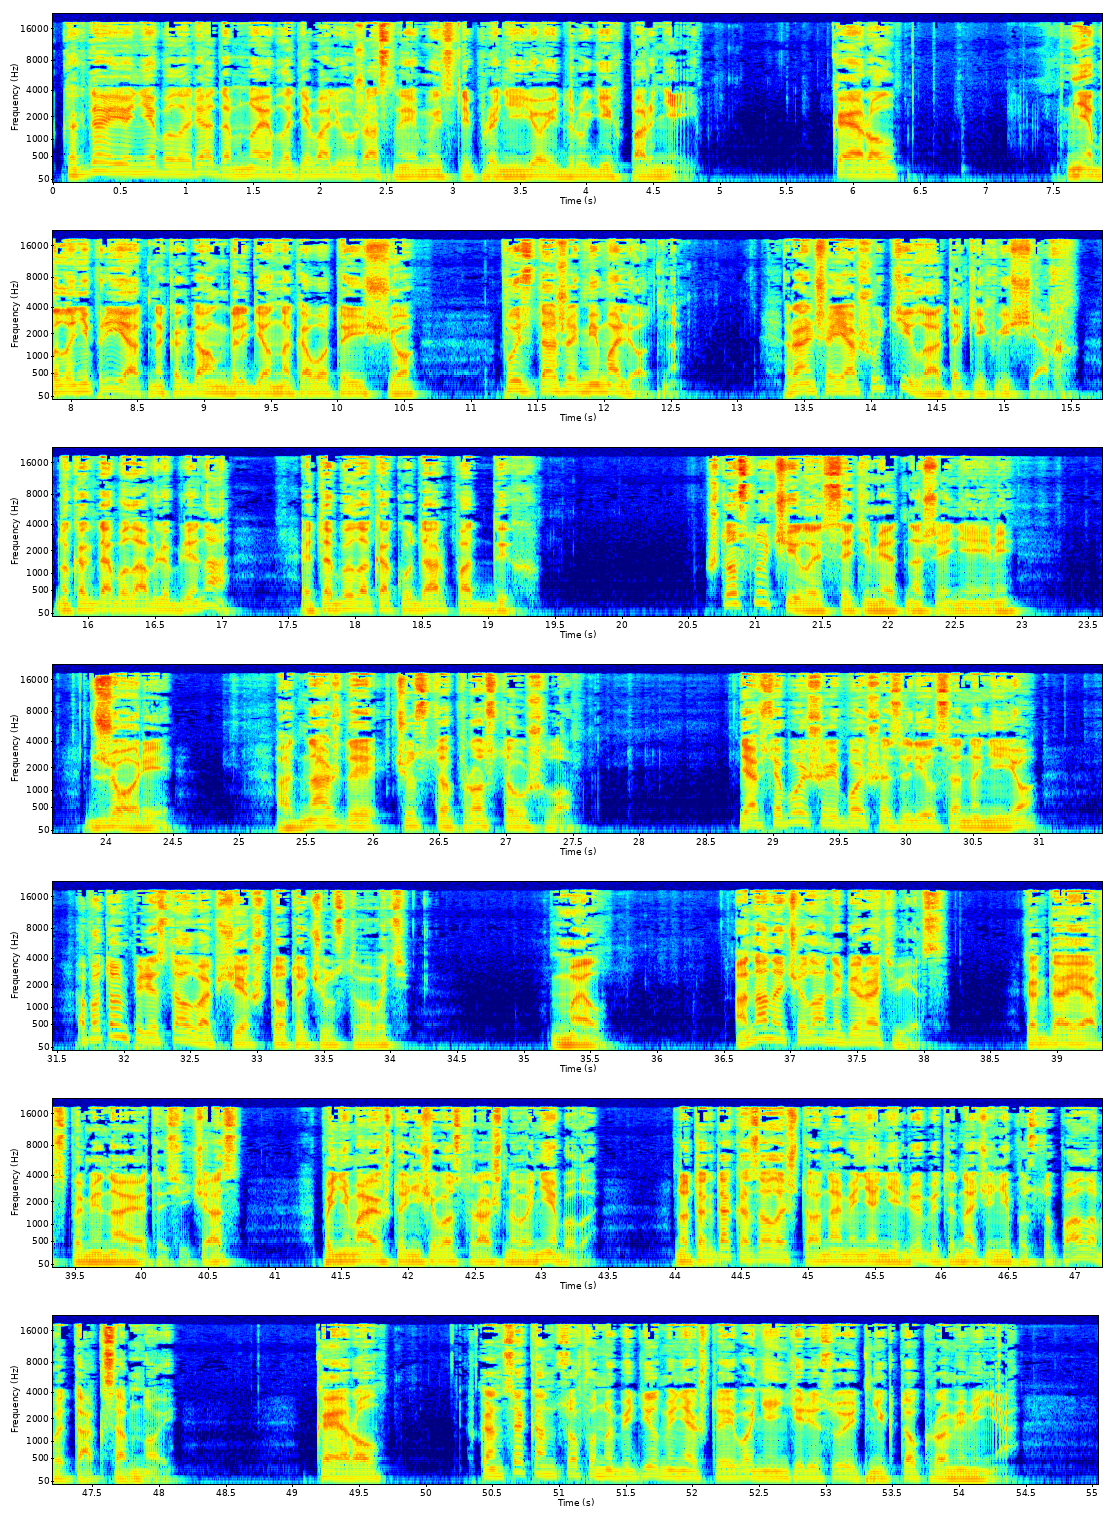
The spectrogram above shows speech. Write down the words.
Когда ее не было рядом, мной овладевали ужасные мысли про нее и других парней. Кэрол. Мне было неприятно, когда он глядел на кого-то еще, пусть даже мимолетно. Раньше я шутила о таких вещах, но когда была влюблена, это было как удар под дых. Что случилось с этими отношениями? Джори. Однажды чувство просто ушло. Я все больше и больше злился на нее, а потом перестал вообще что-то чувствовать. Мел. Она начала набирать вес. Когда я вспоминаю это сейчас, понимаю, что ничего страшного не было, но тогда казалось, что она меня не любит, иначе не поступала бы так со мной. Кэрол. В конце концов он убедил меня, что его не интересует никто, кроме меня.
